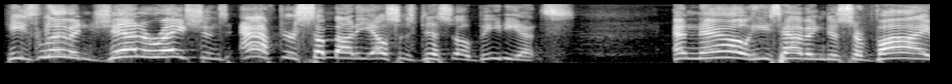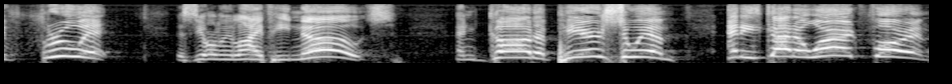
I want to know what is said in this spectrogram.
He's living generations after somebody else's disobedience. And now he's having to survive through it. It's the only life he knows. And God appears to him, and he's got a word for him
